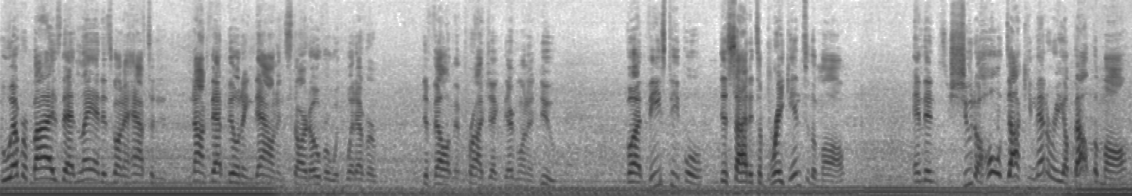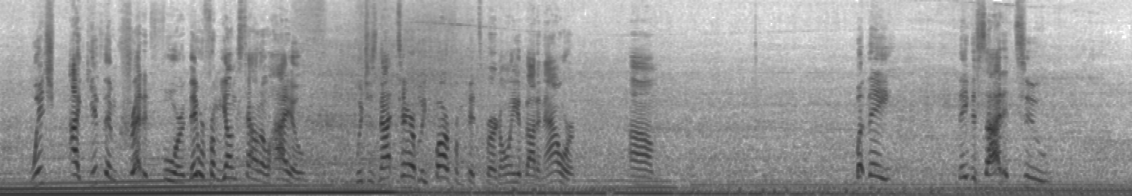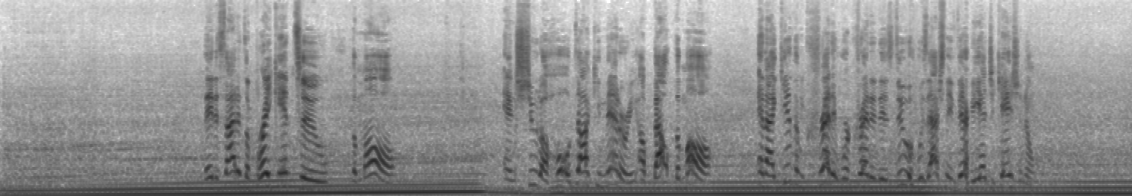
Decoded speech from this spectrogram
whoever buys that land is going to have to knock that building down and start over with whatever development project they're going to do. But these people decided to break into the mall and then shoot a whole documentary about the mall, which I give them credit for. They were from Youngstown, Ohio, which is not terribly far from Pittsburgh, only about an hour. Um, but they they decided to they decided to break into the mall and shoot a whole documentary about the mall. And I give them credit where credit is due. It was actually very educational.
